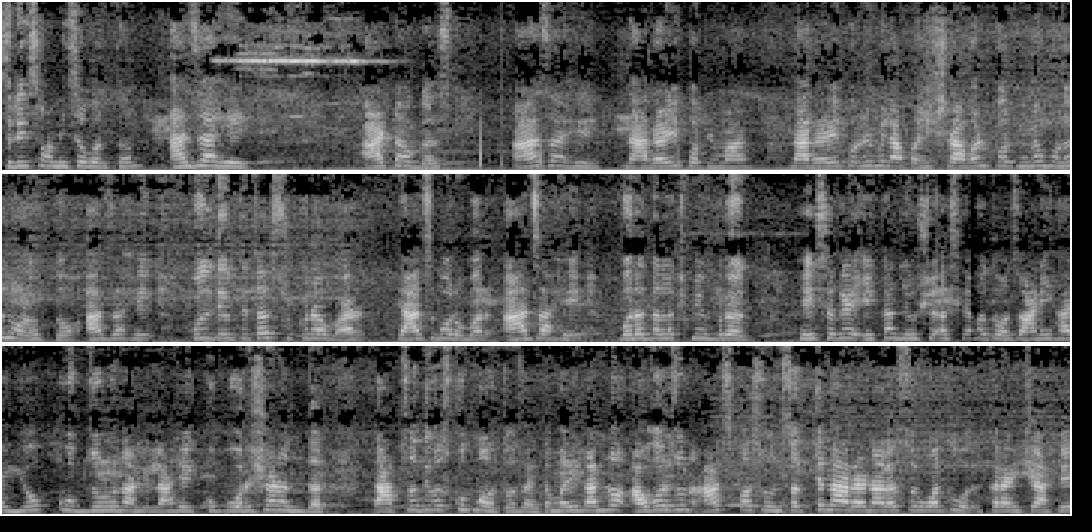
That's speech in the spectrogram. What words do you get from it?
श्री स्वामी समर्थ आज आहे आठ ऑगस्ट. आज आहे नारळी पौर्णिमा. नारळी पौर्णिमेला आपण श्रावण पौर्णिमा म्हणून ओळखतो. आज आहे कुलदेवतेचा शुक्रवार. त्याचबरोबर आज आहे वरदलक्ष्मी व्रत. हे सगळे एका दिवशी असल्या महत्वाचं आणि हा योग खूप जुळून आलेला आहे. खूप वर्षानंतर तर आजचा दिवस खूप महत्त्वाचा आहे. तर महिलांना आवर्जून आजपासून सत्यनारायणाला सुरुवात हो- करायची आहे.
